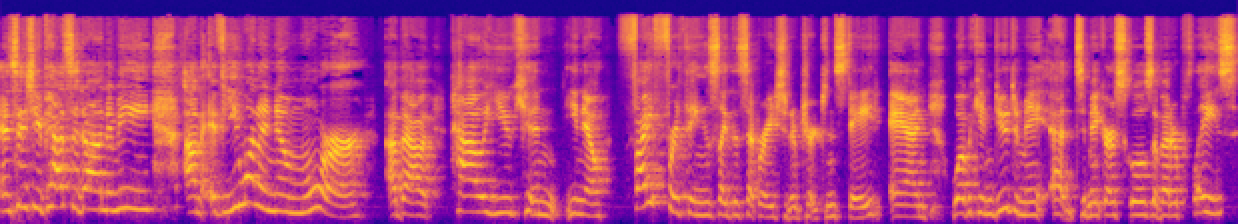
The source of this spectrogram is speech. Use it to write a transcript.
and since you pass it on to me, um, if you want to know more about how you can, you know, fight for things like the separation of church and state and what we can do to make uh, to make our schools a better place.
